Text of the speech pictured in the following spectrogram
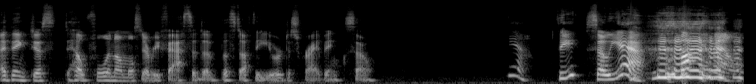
I think, just helpful in almost every facet of the stuff that you were describing. So, yeah. See? So, yeah. Fucking hell.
